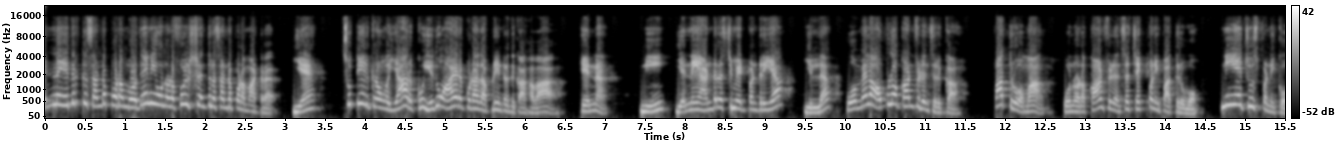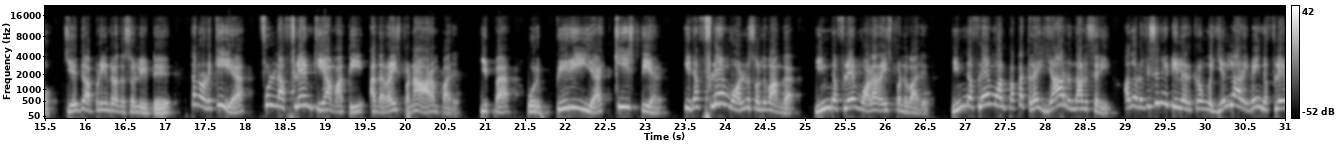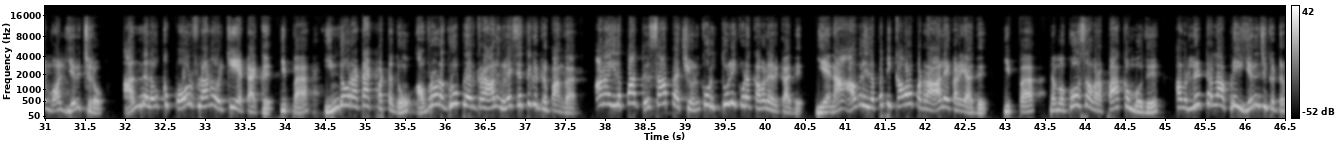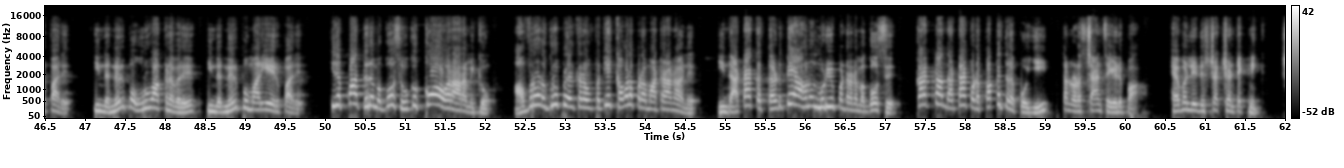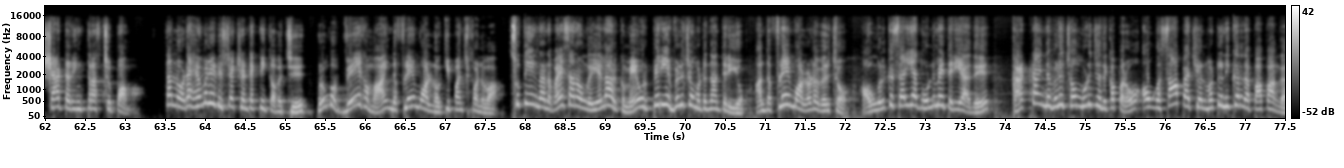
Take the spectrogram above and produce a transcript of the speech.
என்னை எதிர்த்து சண்டை போடும் போதே நீ உன்னோட ஃபுல் ஸ்ட்ரென்த்ல சண்டை போட மாட்ற ஏன்? சுத்தி இருக்கிறவங்க யாருக்கும் எதுவும் ஆயிடக்கூடாது அப்படின்றதுக்காகவா? என்ன? நீ என்னைய அண்டர் எஸ்டிமேட் பண்றியா? இல்ல உன் மேல அவ்வளோ கான்பிடன்ஸ் இருக்கா? பாத்துருவோமா? உன்னோட கான்ஃபிடன்ஸை செக் பண்ணி பாத்துருவோம். நீயே சூஸ் பண்ணிக்கோ. எது அப்படின்றத சொல்லிட்டு தன்னோட கீயை ஃபுல்லா ஃப்ளேம் கீயா மாத்தி அதை ரைஸ் பண்ண ஆரம்பிப்பாரு. இப்ப ஒரு பெரிய கீ ஸ்பியர் இதை ஃப்ளேம் வால்னு சொல்லுவாங்க. இந்த ஃப்ளேம் வாலை ரைஸ் பண்ணுவாரு. இந்த ஃப்ளேம் வால் பக்கத்துல யார் இருந்தாலும் சரி அதோட விசினிட்டியில இருக்கிறவங்க எல்லாரையுமே இந்த ஃப்ளேம் வால் எரிச்சிரும். அந்த அளவுக்கு பவர்ஃபுல்லான ஒரு கீ அட்டாக் இப்ப இந்த ஒரு அட்டாக் பட்டதும் அவரோட குரூப்ல இருக்கிற ஆளுங்களே செத்துக்கிட்டு இருப்பாங்க. ஆனா இதை பார்த்து சாப்பாச்சியோனுக்கு ஒரு துளி கூட கவலை இருக்காது. ஏன்னா அவர் இதை பத்தி கவலைப்படுற ஆளே கிடையாது. இப்ப நம்ம கோசு அவரை பார்க்கும்போது அவர் லிட்டரலா அப்படியே எரிஞ்சுக்கிட்டு இருப்பாரு. இந்த நெருப்பை உருவாக்குனவரு இந்த நெருப்பு மாதிரியே இருப்பாரு. இதை பார்த்து நம்ம கோசுவுக்கு கோவம் வர ஆரம்பிக்கும். அவரோட குரூப்ல இருக்கிறவ பத்தியே கவலைப்பட மாட்டானான்னு இந்த அட்டாக்கை தடுத்தே ஆகணும்னு முடிவு பண்ற நம்ம கோசு கரெக்டா அந்த அட்டாக்கோட பக்கத்துல போய் தன்னோட ஸ்டான்ஸை எடுப்பான் heavenly destruction technique shattering thrust palm. தன்னோட ஹெவன்லி டிஸ்ட்ரக்ஷன் டெக்னிக்கை வச்சு ரொம்ப வேகமா இந்த ஃப்ளேம் வால் நோக்கி பஞ்ச் பண்ணுவான் சுத்தி இருந்த அந்த வயசானவங்க எல்லாருக்குமே ஒரு பெரிய வெளிச்சம் மட்டும் தான் தெரியும். அந்த ஃப்ளேம் வாலோட வெளிச்சம் அவங்களுக்கு சரியா அது ஒண்ணுமே தெரியாது. கரெக்டா இந்த வெளிச்சம் முடிஞ்சதுக்கு அப்புறம் அவங்க சா பேச்சியன் மட்டும் நிக்கிறத பார்ப்பாங்க.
